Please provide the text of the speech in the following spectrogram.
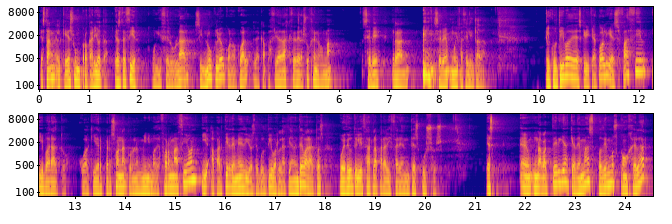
están el que es un procariota, es decir, unicelular, sin núcleo, con lo cual la capacidad de acceder a su genoma se ve, se ve muy facilitada. El cultivo de Escherichia coli es fácil y barato. Cualquier persona con un mínimo de formación y a partir de medios de cultivo relativamente baratos puede utilizarla para diferentes usos. Es eh, una bacteria que además podemos congelar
